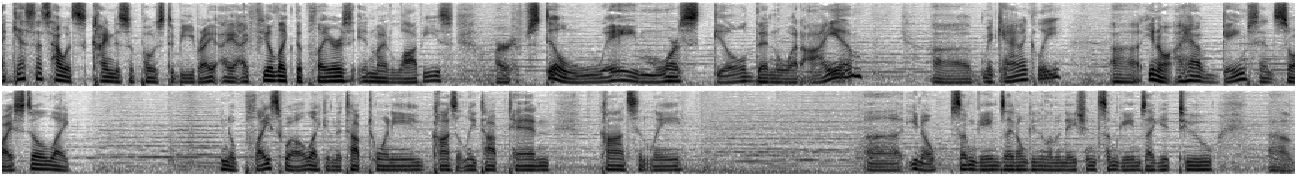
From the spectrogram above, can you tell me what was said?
I guess that's how it's kind of supposed to be, right? I, I feel like the players in my lobbies are still way more skilled than what I am uh, mechanically. Uh, you know, I have game sense, so I still like, you know, place well, like in the top 20, constantly top 10, constantly. Uh, you know, some games I don't get elimination, some games I get two. Um,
